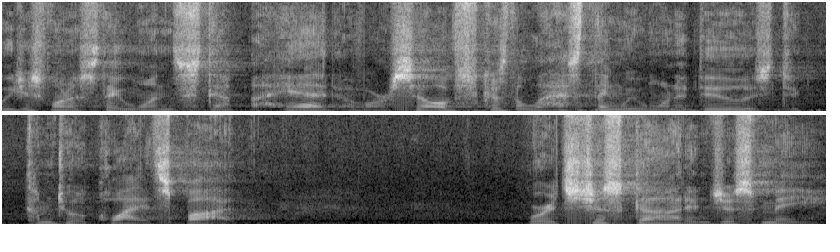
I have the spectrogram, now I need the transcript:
we just want to stay one step ahead of ourselves because the last thing we want to do is to come to a quiet spot where it's just God and just me.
